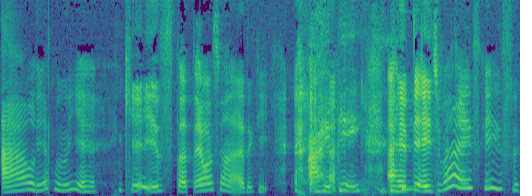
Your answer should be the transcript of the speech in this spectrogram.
Aleluia! Que isso, tô até emocionada aqui. Arrepiei. Arrepiei demais, que isso.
